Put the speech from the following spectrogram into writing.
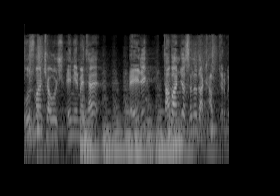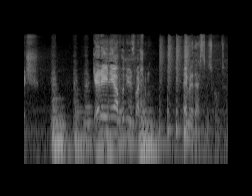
Uzman çavuş Emir Mete, beylik tabancasını da kaptırmış. Gereğini yapın yüzbaşım. Emredersiniz komutanım.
